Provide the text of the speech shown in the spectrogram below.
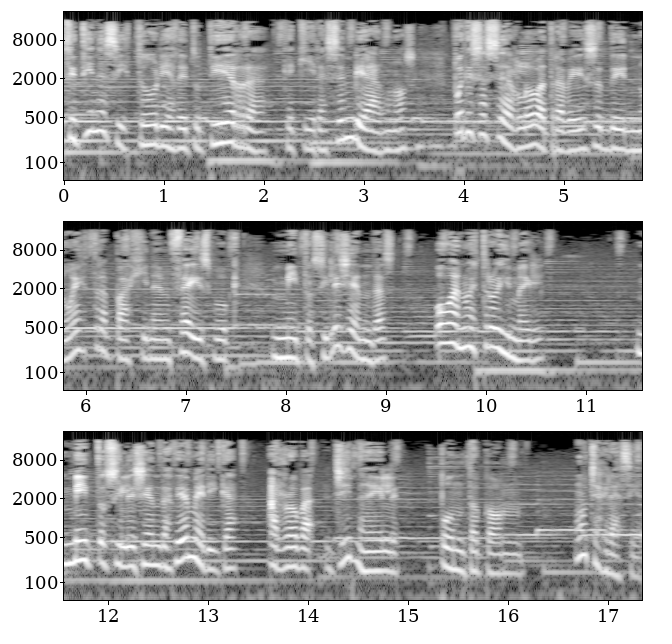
Si tienes historias de tu tierra que quieras enviarnos, puedes hacerlo a través de nuestra página en Facebook, Mitos y Leyendas, o a nuestro email, mitos y leyendas de América, gmail.com. Muchas gracias.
